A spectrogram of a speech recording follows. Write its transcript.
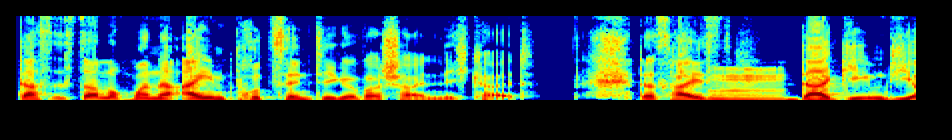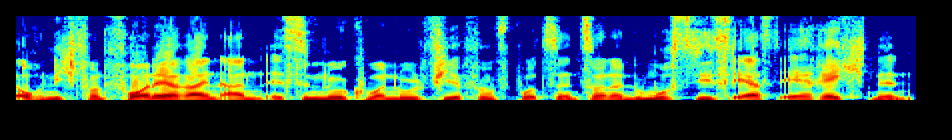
das ist dann nochmal eine einprozentige Wahrscheinlichkeit. Das heißt, mhm. da geben die auch nicht von vornherein an, es sind 0,045 Prozent, sondern du musst dies erst errechnen,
